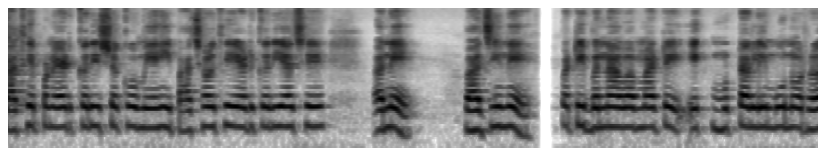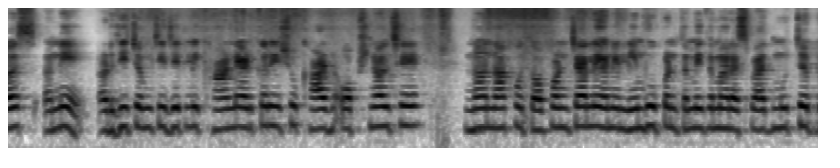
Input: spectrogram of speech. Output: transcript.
સાથે પણ એડ કરી શકો. મેં અહીં પાછળથી એડ કર્યા છે અને ભાજીને પટ્ટી બનાવવા માટે એક મોટા લીંબુનો રસ અને અડધી ચમચી જેટલી ખાંડ એડ કરીશું. ખાંડ ઓપ્શનલ છે. ન નાખો તો પણ ચાલે અને લીંબુ પણ તમે તમારા સ્વાદ મુજબ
